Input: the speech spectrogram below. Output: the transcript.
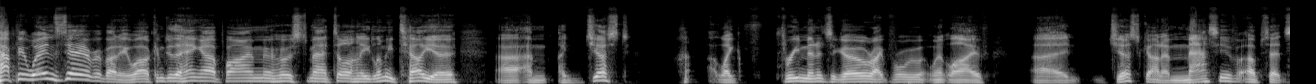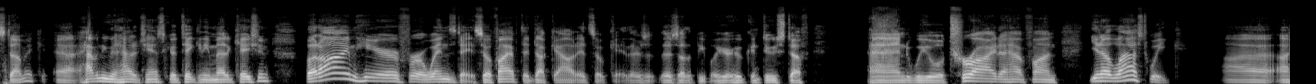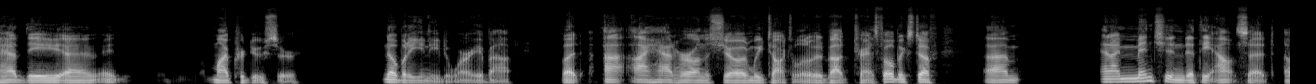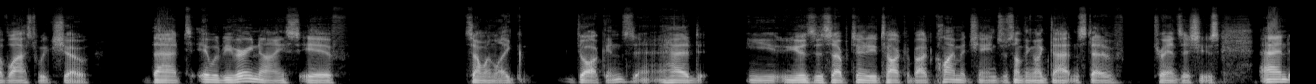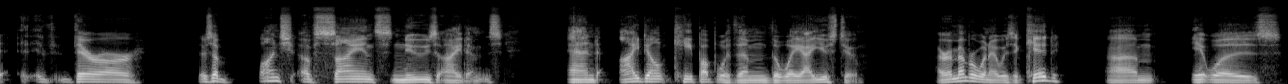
Happy Wednesday, everybody. Welcome to the Hang Up. I'm your host, Matt Dillahunty. Let me tell you, uh, I'm I just like three minutes ago, right before we went live, uh, just got a massive upset stomach. Uh, haven't even had a chance to go take any medication, but I'm here for a Wednesday. So if I have to duck out, it's okay. There's there's other people here who can do stuff, and we will try to have fun. You know, last week uh, I had the uh, my producer nobody you need to worry about. But uh, I had her on the show and we talked a little bit about transphobic stuff. Um, and I mentioned at the outset of last week's show that it would be very nice if someone like Dawkins had used this opportunity to talk about climate change or something like that instead of trans issues. And there are there's a bunch of science news items and I don't keep up with them the way I used to. I remember when I was a kid, um, it was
